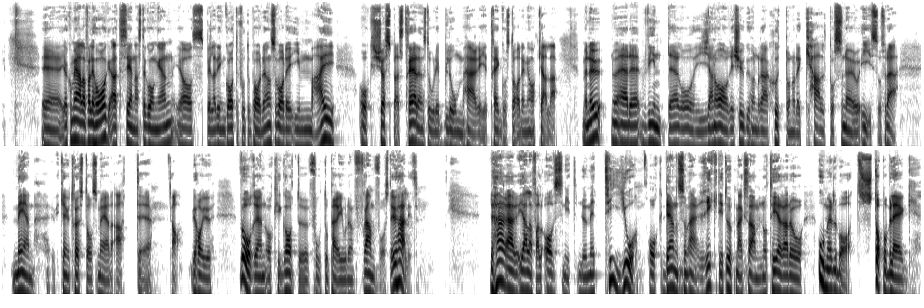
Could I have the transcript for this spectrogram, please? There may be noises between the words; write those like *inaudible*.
Eh, jag kommer i alla fall ihåg att senaste gången jag spelade in Gatufotopodden så var det i maj och körsbärsträden stod i blom här i trädgårdsstaden i Akalla. Men nu, nu är det vinter och januari 2017 och det är kallt och snö och is och sådär. Men vi kan ju trösta oss med att eh, ja, vi har ju våren och gatufotoperioden framför oss. Det är ju härligt. Det här är i alla fall avsnitt nummer 10 och den som är riktigt uppmärksam noterar då omedelbart stopp och belägg.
